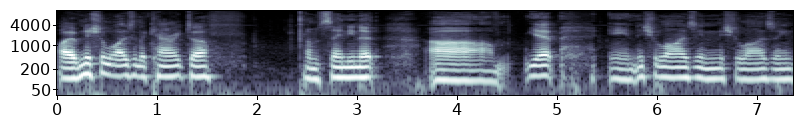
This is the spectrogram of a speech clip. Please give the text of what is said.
I have initializing the character. I'm sending it. Um, yep initializing initializing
